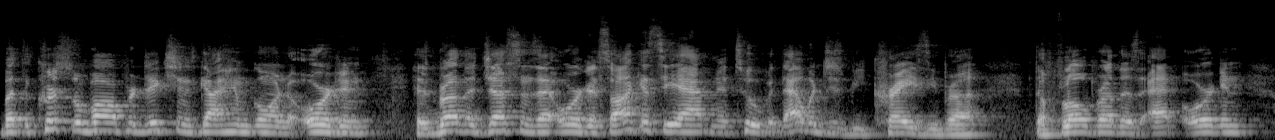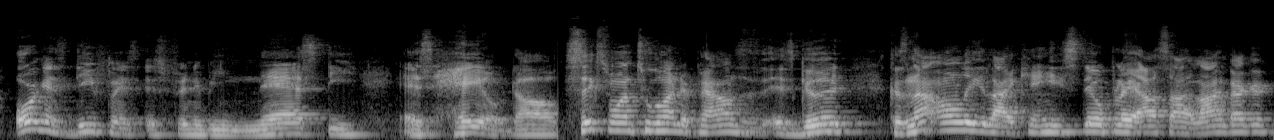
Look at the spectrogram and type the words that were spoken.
But the crystal ball predictions got him going to Oregon. His brother Justin's at Oregon, so I can see it happening too, but that would just be crazy, bruh. The Flowe brothers at Oregon. Oregon's defense is finna be nasty as hell, dog. 6'1", 200 pounds is, is good, because not only like can he still play outside linebacker,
